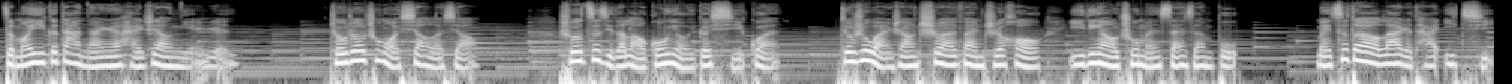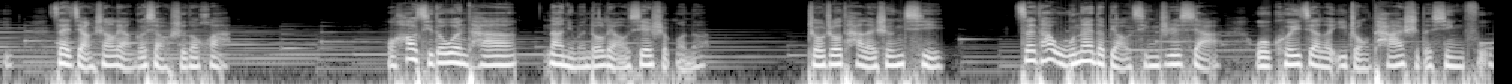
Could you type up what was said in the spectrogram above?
怎么一个大男人还这样粘人？”周周冲我笑了笑，说自己的老公有一个习惯，就是晚上吃完饭之后一定要出门散散步，每次都要拉着他一起，再讲上两个小时的话。我好奇地问他：“那你们都聊些什么呢？”周周叹了声气，在他无奈的表情之下，我窥见了一种踏实的幸福。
